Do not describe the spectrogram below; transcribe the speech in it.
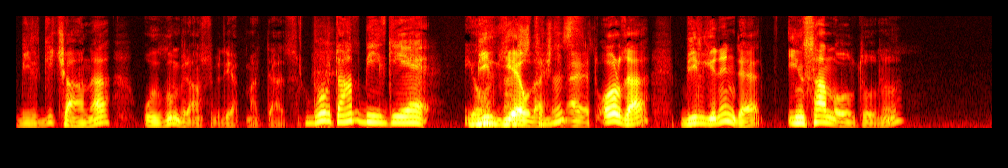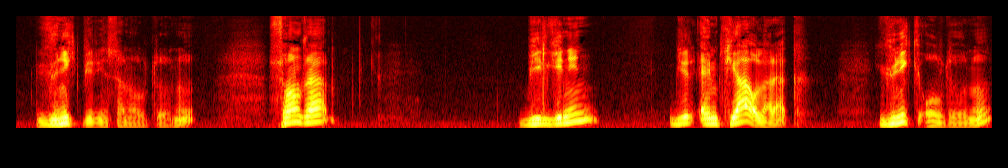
Bilgi çağına uygun bir ansiklopedi yapmak lazım. Buradan bilgiye Bilgiye ulaştım. Evet. Orada bilginin de insan olduğunu, unik bir insan olduğunu, sonra bilginin bir emtia olarak unik olduğunu,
